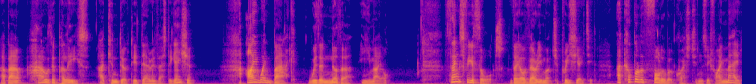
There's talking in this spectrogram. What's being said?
about how the police had conducted their investigation. I went back with another email. Thanks for your thoughts, they are very much appreciated. A couple of follow up questions, if I may.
